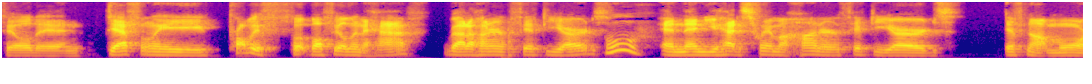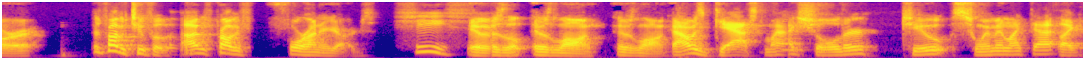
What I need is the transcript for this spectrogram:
filled in definitely probably a football field and a half about 150 yards Ooh. and then you had to swim 150 yards, if not more. It was probably two foot. I was probably 400 yards. Sheesh. It was it was long. It was long. I was gassed. My shoulder too, swimming like that. Like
